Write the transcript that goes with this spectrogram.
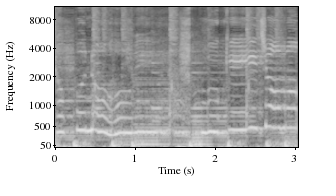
স্বপ্ন হয়ে বুকে জমা।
